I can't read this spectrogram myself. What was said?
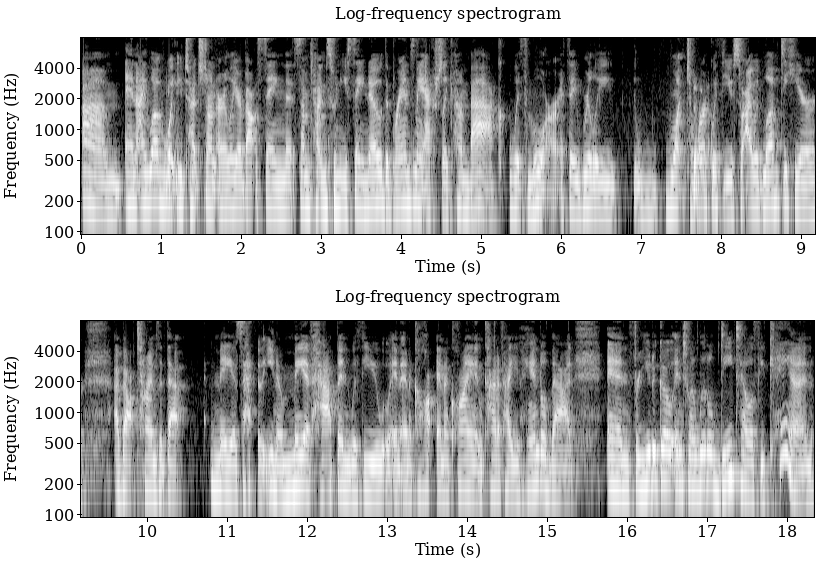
Um, and I love what you touched on earlier about saying that sometimes when you say no, the brands may actually come back with more if they really want to work with you. So I would love to hear about times that that may as you know may have happened with you and, and, a, and a client kind of how you handled that. And for you to go into a little detail if you can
